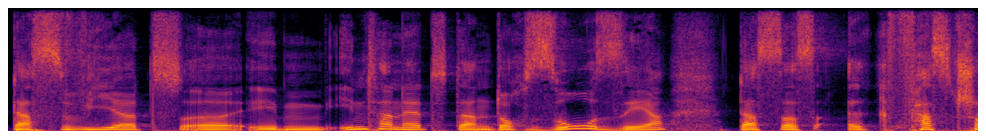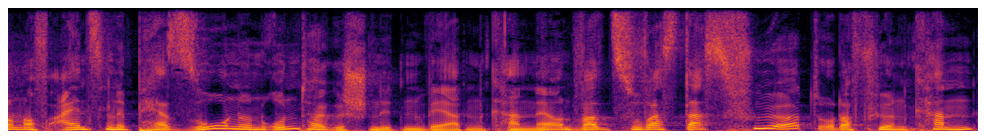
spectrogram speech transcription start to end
das wird äh, im Internet dann doch so sehr, dass das äh, fast schon auf einzelne Personen runtergeschnitten werden kann. Ne? Und wa zu was das führt oder führen kann,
